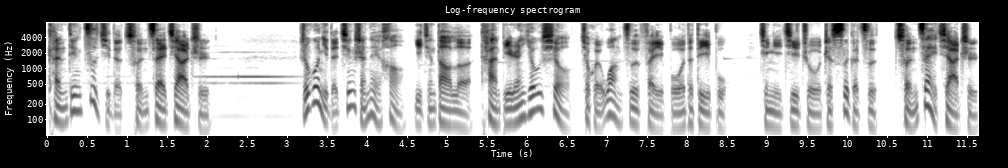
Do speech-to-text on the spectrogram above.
肯定自己的存在价值。如果你的精神内耗已经到了看别人优秀就会妄自菲薄的地步，请你记住这四个字：存在价值。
